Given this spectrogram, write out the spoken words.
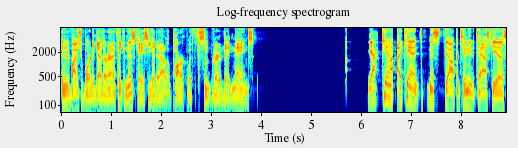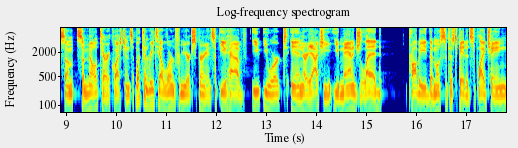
an advisory board together. And I think in this case, he hit it out of the park with some very big names. Yeah. Ken I can't miss the opportunity to ask you some some military questions. What can retail learn from your experience? You have you you worked in or you actually you managed led probably the most sophisticated supply chain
